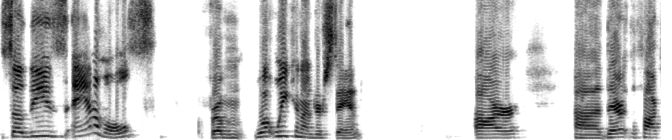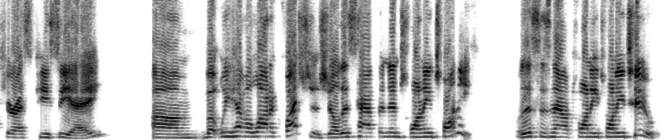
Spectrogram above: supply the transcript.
so these animals, from what we can understand, are uh, there at the Fauquier SPCA. Um, but we have a lot of questions. You know, this happened in 2020. Well, this is now 2022.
